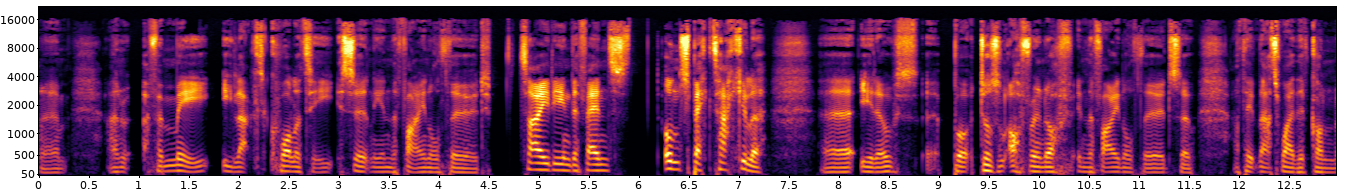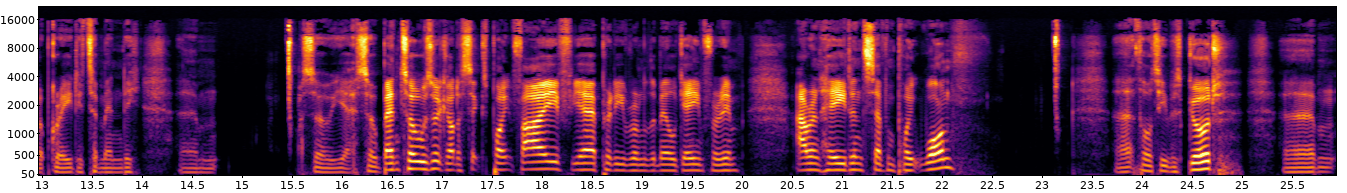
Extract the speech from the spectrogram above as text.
Um, and for me, he lacks quality, certainly in the final third. Tidy in defence, unspectacular, uh, you know, uh, but doesn't offer enough in the final third. So I think that's why they've gone and upgraded to Mendy. Um, so yeah, so Ben Tozer got a six point five. Yeah, pretty run of the mill game for him. Aaron Hayden seven point one. Uh, thought he was good. Um,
